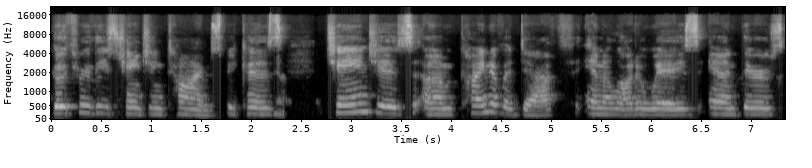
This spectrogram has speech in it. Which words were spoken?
go through these changing times because yeah. change is um, kind of a death in a lot of ways. And there's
